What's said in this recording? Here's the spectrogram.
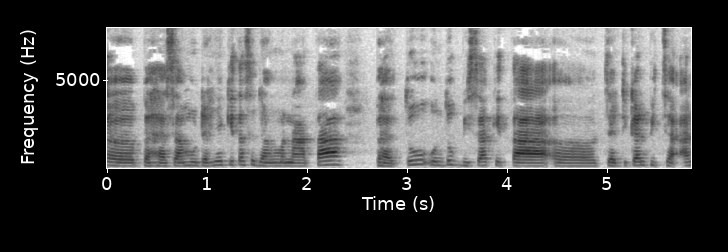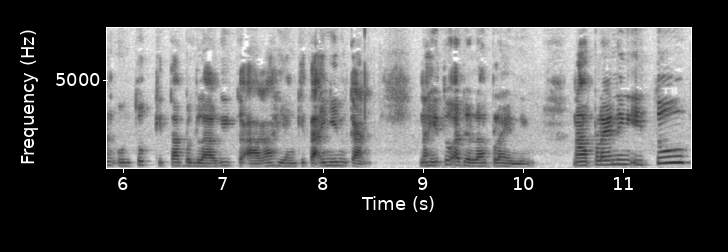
uh, bahasa mudahnya kita sedang menata batu untuk bisa kita uh, jadikan pijakan untuk kita berlari ke arah yang kita inginkan. Nah, itu adalah planning. Nah, planning itu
